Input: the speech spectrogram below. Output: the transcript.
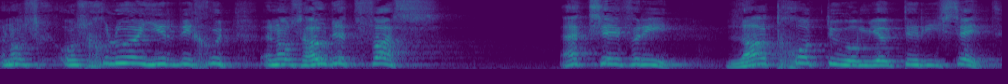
en ons ons glo hierdie goed en ons hou dit vas. Ek sê vir u, laat God toe om jou te reset.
